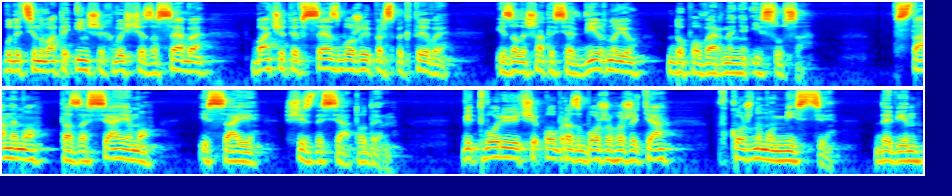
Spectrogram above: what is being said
буде цінувати інших вище за себе, бачити все з Божої перспективи і залишатися вірною до повернення Ісуса. Встанемо та засяємо Ісаї 61, відтворюючи образ Божого життя в кожному місці, де Він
